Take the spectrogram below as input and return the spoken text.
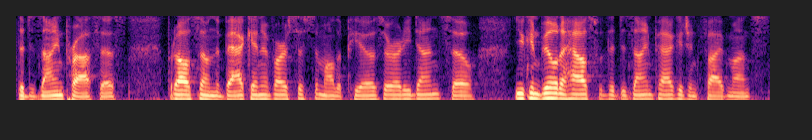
the design process, but also on the back end of our system, all the POs are already done. So you can build a house with the design package in five months,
